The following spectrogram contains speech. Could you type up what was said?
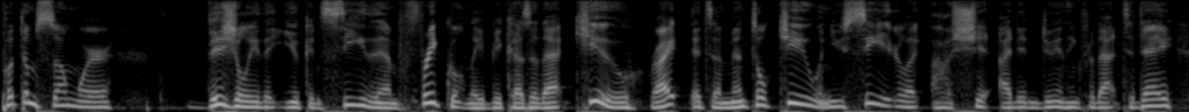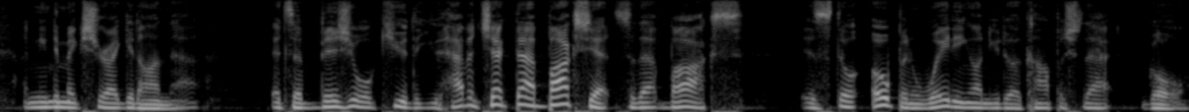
put them somewhere visually that you can see them frequently because of that cue, right? It's a mental cue. When you see it, you're like, oh shit, I didn't do anything for that today. I need to make sure I get on that. It's a visual cue that you haven't checked that box yet. So that box is still open, waiting on you to accomplish that goal.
